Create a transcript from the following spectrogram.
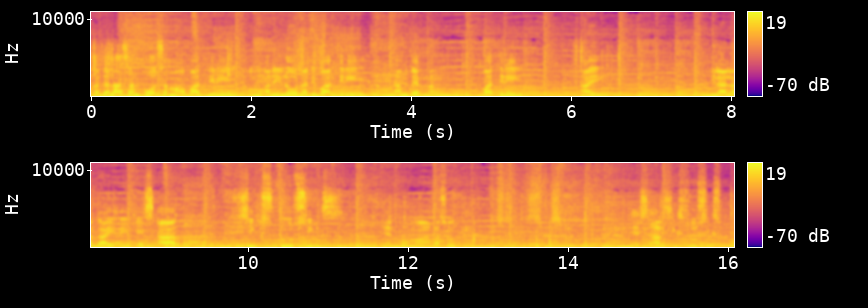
Kadalasan po sa mga battery o mga relo na di battery, ang number ng battery ay nilalagay ay SR 626. Yan po mga kasuki. SR626 po.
